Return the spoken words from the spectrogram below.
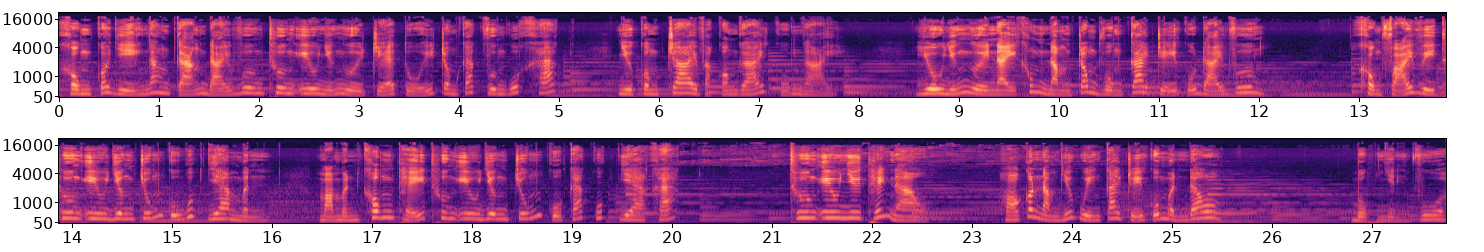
Không có gì ngăn cản đại vương thương yêu những người trẻ tuổi trong các vương quốc khác, như con trai và con gái của ngài. Dù những người này không nằm trong vùng cai trị của đại vương, không phải vì thương yêu dân chúng của quốc gia mình, mà mình không thể thương yêu dân chúng của các quốc gia khác. Thương yêu như thế nào? Họ có nằm dưới quyền cai trị của mình đâu. Bụt nhìn vua.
